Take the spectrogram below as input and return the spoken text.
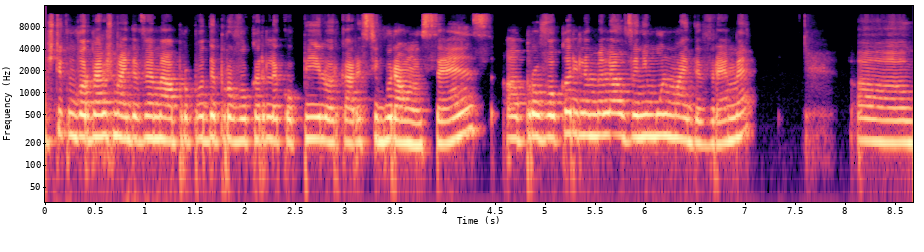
știi cum vorbeam și mai devreme, apropo de provocările copiilor, care sigur au un sens, uh, provocările mele au venit mult mai devreme uh,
